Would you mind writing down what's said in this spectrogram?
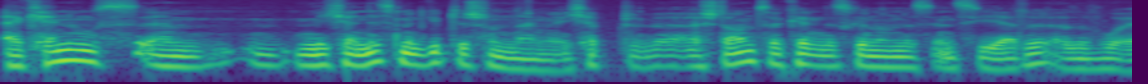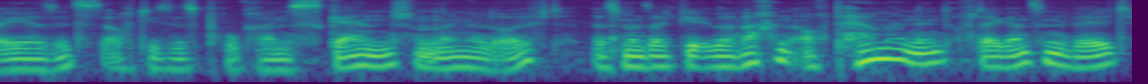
Erkennungsmechanismen gibt es schon lange. Ich habe erstaunt zur Kenntnis genommen, dass in Seattle, also wo er ja sitzt, auch dieses Programm Scan schon lange läuft, dass man sagt, wir überwachen auch permanent auf der ganzen Welt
